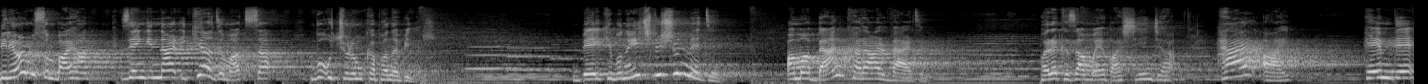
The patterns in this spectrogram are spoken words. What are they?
Biliyor musun Bayhan, zenginler iki adım atsa bu uçurum kapanabilir. Belki bunu hiç düşünmedin. Ama ben karar verdim. Para kazanmaya başlayınca her ay hem de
